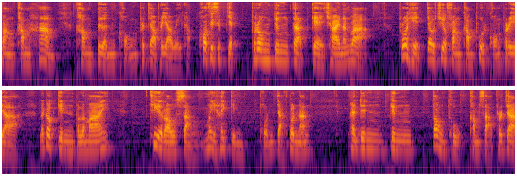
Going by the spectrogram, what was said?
ฟังคำห้ามคำเตือนของพระเจ้าพระยาเวครับ ข้อที่ 17 พระองค์จึงตรัสแก่ชายนั้นว่า เพราะเหตุเจ้าเชื่อฟังคำพูดของภรยา แล้วก็กินผลไม้ ที่เราสั่งไม่ให้กินผลจากต้นนั้น แผ่นดินจึงต้องถูกคำสาปพระเจ้า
